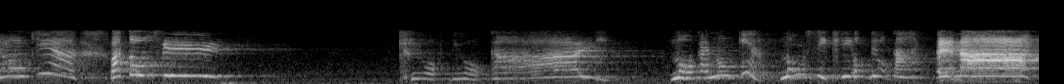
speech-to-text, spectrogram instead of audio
无见，我都是缺了解。我介我囝拢是去了解。哎呐！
